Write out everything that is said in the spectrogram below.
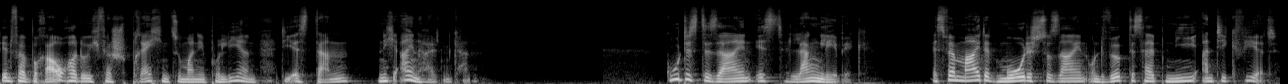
den Verbraucher durch Versprechen zu manipulieren, die es dann nicht einhalten kann. Gutes Design ist langlebig. Es vermeidet modisch zu sein und wirkt deshalb nie antiquiert.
